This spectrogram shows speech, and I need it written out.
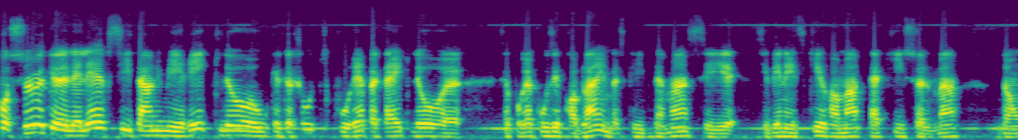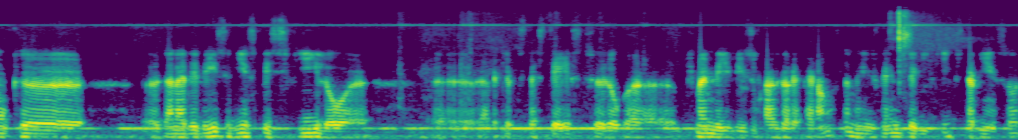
pas sûr que l'élève, s'il est en numérique là, ou quelque chose qui pourrait peut-être, là, euh, ça pourrait causer problème parce qu'évidemment, c'est bien indiqué roman papier seulement. Donc, euh, dans la DDI, c'est bien spécifié là, euh, avec le petit astérisque, là, euh, puis même les, ouvrages de référence, mais je viens de vérifier, puis c'était bien ça.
